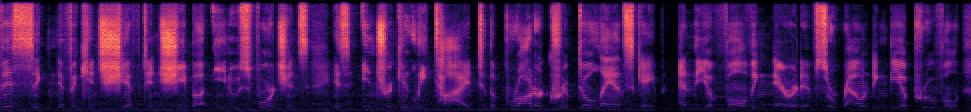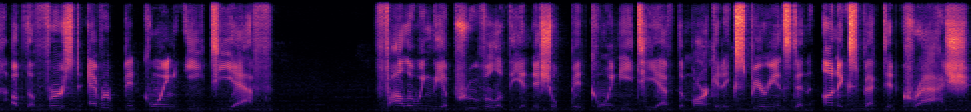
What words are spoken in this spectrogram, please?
This significant shift in Shiba Inu's fortunes is intricately tied to the broader crypto landscape and the evolving narrative surrounding the approval of the first ever Bitcoin ETF. Following the approval of the initial Bitcoin ETF, the market experienced an unexpected crash.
